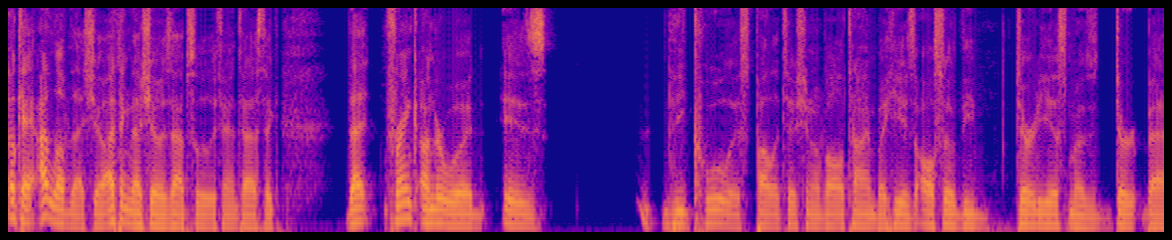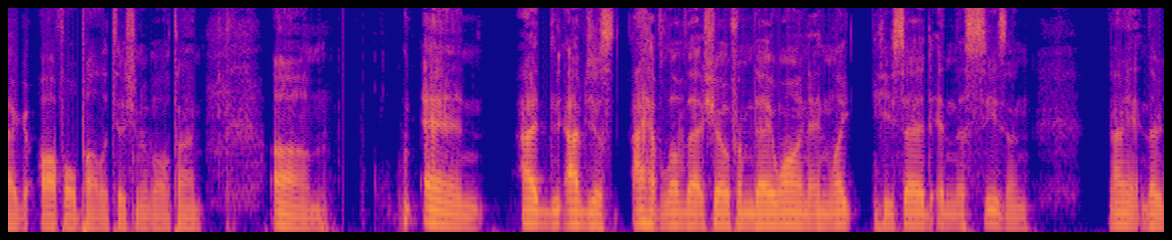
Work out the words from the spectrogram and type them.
okay, I love that show. I think that show is absolutely fantastic. That Frank Underwood is the coolest politician of all time, but he is also the dirtiest, most dirtbag, awful politician of all time. Um, and I, I've just, I have loved that show from day one. And like he said in this season, I mean, there.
